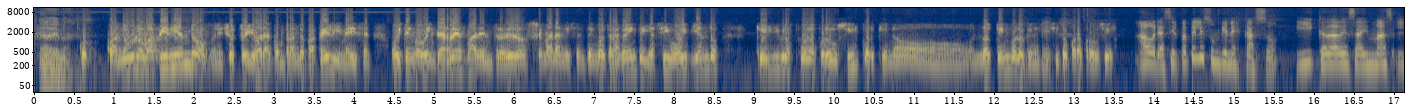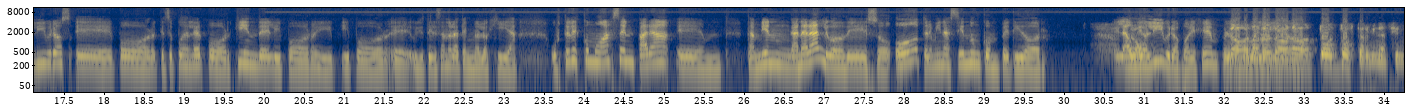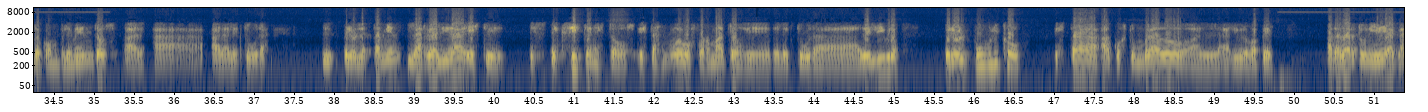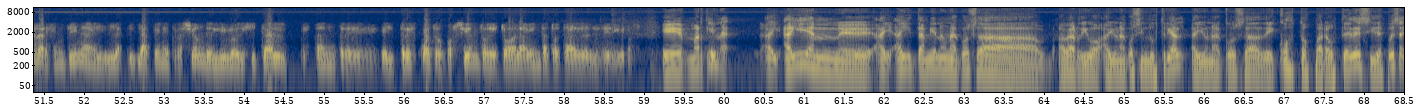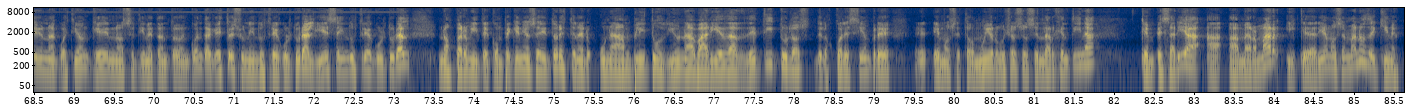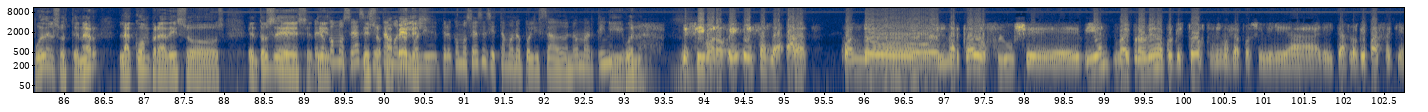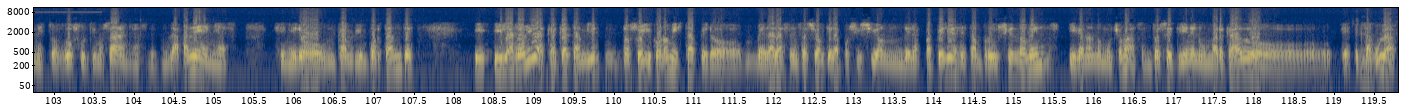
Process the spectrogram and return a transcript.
Además. Cuando uno va pidiendo, yo estoy ahora comprando papel y me dicen, hoy tengo 20 resmas, dentro de dos semanas me dicen, tengo otras 20, y así voy viendo qué libros puedo producir porque no, no tengo lo que necesito para producir. Ahora, si el papel es un bien escaso y cada vez hay más libros eh, por, que se pueden leer por Kindle y por, y, por eh, utilizando la tecnología, ¿ustedes cómo hacen para em, también ganar algo de eso o termina siendo un competidor? El audiolibro, por ejemplo. No, no, no, no, no, Todos, terminan siendo complementos a, a la lectura pero también la realidad es que existen estos, estos nuevos formatos de, lectura del libro, pero el público está acostumbrado al, libro papel. Para darte una idea, acá en la Argentina la, penetración del libro digital está entre el 3-4% de toda la venta total de libros. Eh, Martín, hay, ahí eh, hay, también una cosa, a ver, digo, hay una cosa industrial, hay una cosa de costos para ustedes y después hay una cuestión que no se tiene tanto en cuenta, que esto es una industria cultural y esa industria cultural nos permite con pequeños editores tener una amplitud y una variedad de títulos, de los cuales siempre eh, hemos estado muy orgullosos en la Argentina, que empezaría a, mermar y quedaríamos en manos de quienes pueden sostener la compra de esos entonces pero cómo se hace si está papeles. pero cómo se hace si está monopolizado no Martín y bueno. Eh, sí bueno e, esa es la a ver cuando el mercado fluye bien no hay problema porque todos tenemos la posibilidad de editar lo que pasa que en estos dos últimos años la pandemia generó un cambio importante y, la realidad es que acá también, no soy economista, pero me da la sensación que la posición de las papeleras están produciendo menos y ganando mucho más. Entonces tienen un mercado espectacular.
